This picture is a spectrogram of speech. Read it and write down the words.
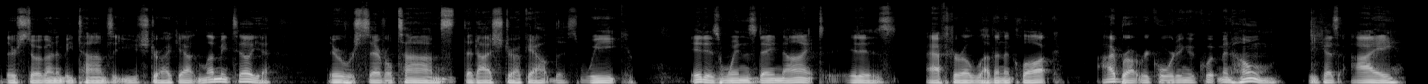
There's still going to be times that you strike out. And let me tell you, there were several times that I struck out this week. It is Wednesday night. It is after 11 o'clock. I brought recording equipment home because I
